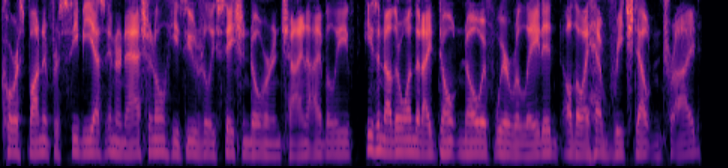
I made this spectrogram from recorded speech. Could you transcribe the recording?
correspondent for CBS International. He's usually stationed over in China, I believe. He's another one that I don't know if we're related, although I have reached out and tried.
